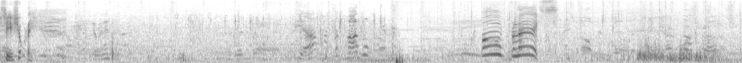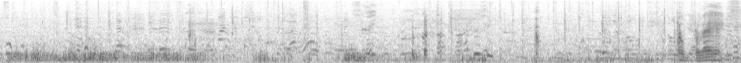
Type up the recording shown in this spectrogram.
See you shortly. Oh, bless! Oh, bless.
